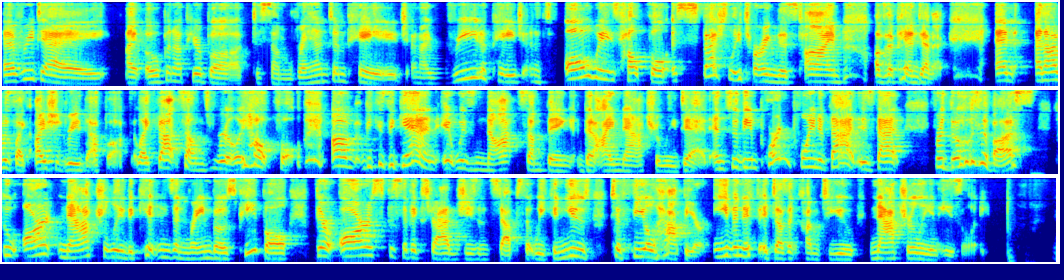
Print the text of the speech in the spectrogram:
every day I open up your book to some random page and I read a page, and it's always helpful, especially during this time of the pandemic. And and I was like, I should read that book. Like that sounds really helpful, um, because again, it was not something that I naturally did. And so the important point of that is that for those of us who aren't naturally the kittens and rainbows people, there are specific strategies and steps that we can use to feel happier, even if it doesn't come to you naturally and easily.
